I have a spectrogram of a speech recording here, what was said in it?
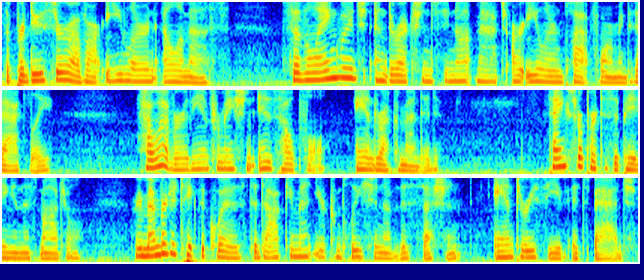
the producer of our eLearn LMS, so the language and directions do not match our eLearn platform exactly. However, the information is helpful and recommended. Thanks for participating in this module. Remember to take the quiz to document your completion of this session and to receive its badge.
